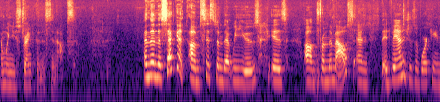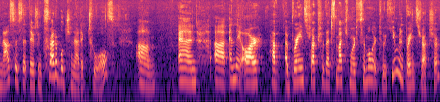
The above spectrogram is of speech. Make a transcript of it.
and when you strengthen a synapse. And then the second um, system that we use is um, from the mouse. And the advantages of working in mouse is that there's incredible genetic tools. Um, and, uh, and they are, have a brain structure that's much more similar to a human brain structure.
